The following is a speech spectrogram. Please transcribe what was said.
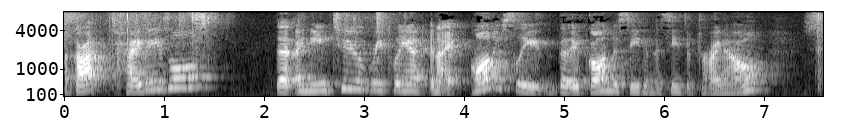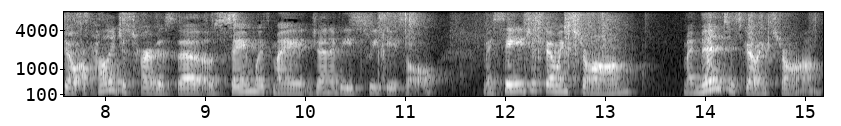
I've got Thai basil that I need to replant. And I honestly, they've gone to seed and the seeds have dried out. So I'll probably just harvest those. Same with my Genovese sweet basil. My sage is going strong. My mint is going strong.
